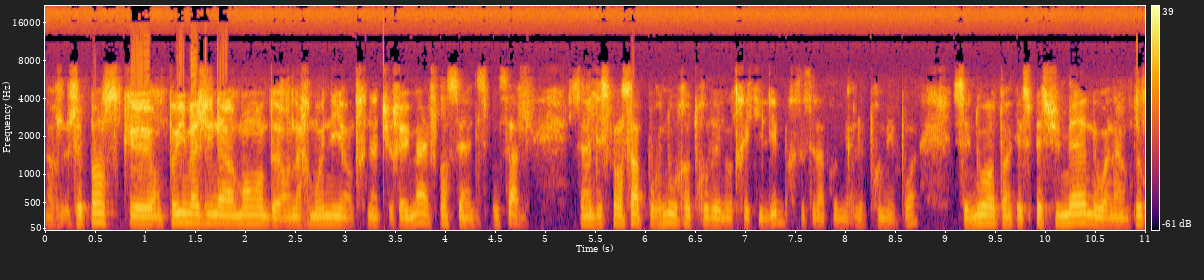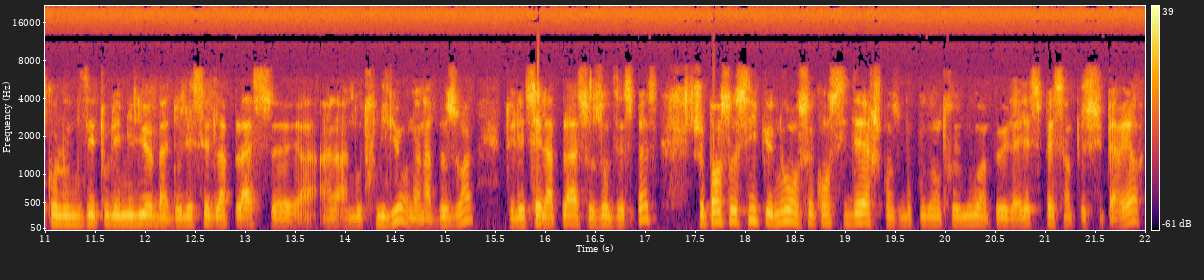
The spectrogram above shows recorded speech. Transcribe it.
alors, je pense qu'on peut imaginer un monde en harmonie entre nature et humain, je pense que c'est indispensable. C'est indispensable pour nous retrouver notre équilibre, ça c'est le premier point. C'est nous, en tant qu'espèce humaine, où on a un peu colonisé tous les milieux, bah, de laisser de la place euh, à, notre milieu, on en a besoin, de laisser la place aux autres espèces. Je pense aussi que nous, on se considère, je pense beaucoup d'entre nous, un peu l'espèce un peu supérieure.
